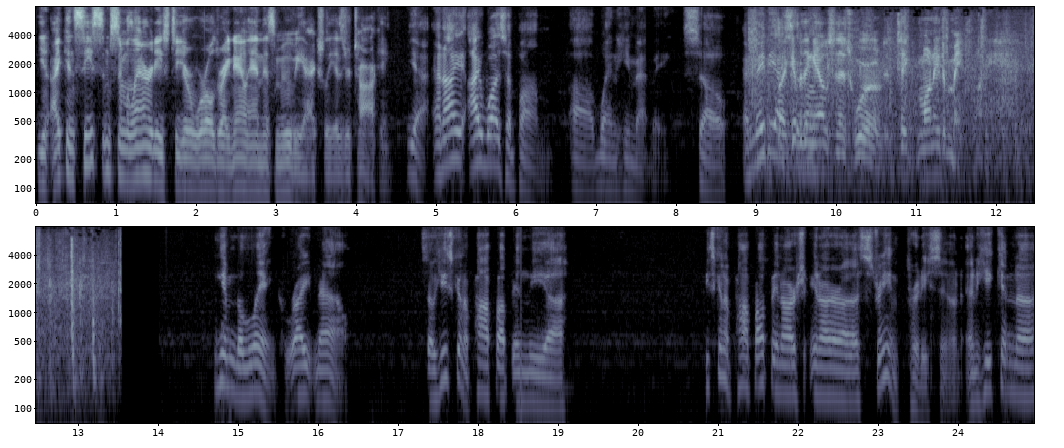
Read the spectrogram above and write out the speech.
you know, I can see some similarities to your world right now and this movie actually as you're talking. yeah, and I I was a bum uh, when he met me, so and maybe I Like still everything else in this world, it takes money to make money. him the link right now. So he's going to pop up in the uh he's going to pop up in our in our uh, stream pretty soon and he can uh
